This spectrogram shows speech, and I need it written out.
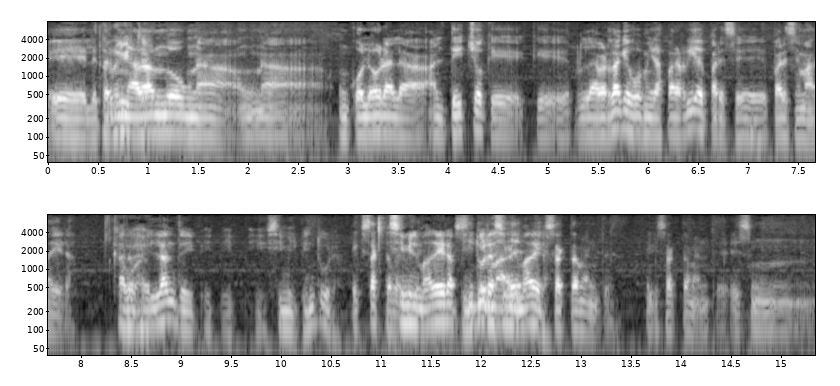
eh, le Te termina dando una, una- un color a la- al techo que, que la verdad que vos mirás para arriba y parece, parece madera. Claro, bueno. es aislante y, y- y- y símil pintura. Exactamente. Símil madera, pintura símil madera. Exactamente, exactamente. Es un,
